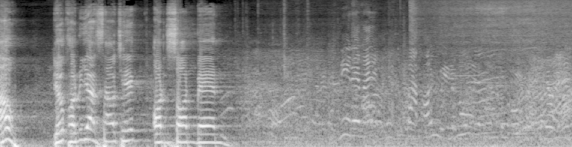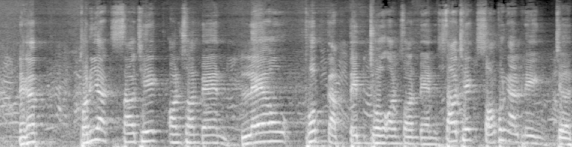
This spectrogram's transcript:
เอ้า เดี๋ยวขออนุญาตซาวเช็คออนซอนแบนนี่ได้ไหมนห้องนะครับขออนุญาตซาวเช็คออนซอนแบนแล้ว พบกับเต็มโชว์ออนซอนแบนซาวเช็คสองผลงานเพลงเชิญ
